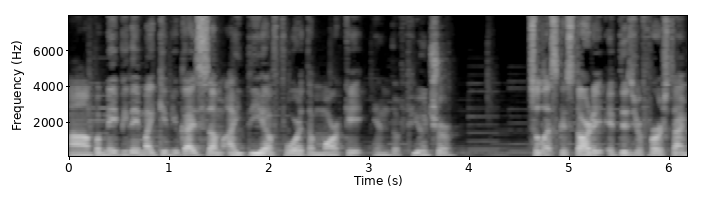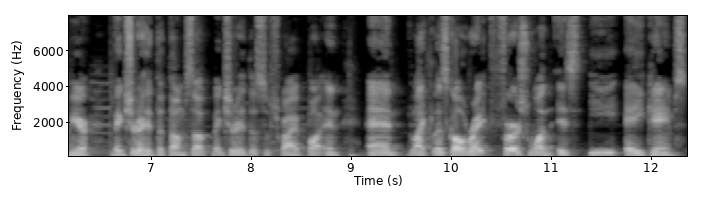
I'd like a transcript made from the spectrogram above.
Uh, but maybe they might give you guys some idea for the market in the future. So let's get started. If this is your first time here, make sure to hit the thumbs up, make sure to hit the subscribe button, and like, let's go, right? First one is EA Games.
